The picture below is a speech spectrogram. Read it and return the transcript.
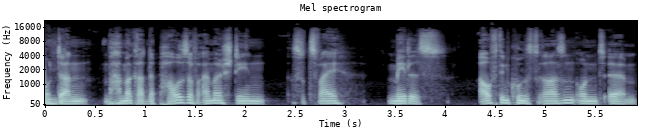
und dann haben wir gerade eine Pause, auf einmal stehen so zwei Mädels auf dem Kunstrasen und ähm,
